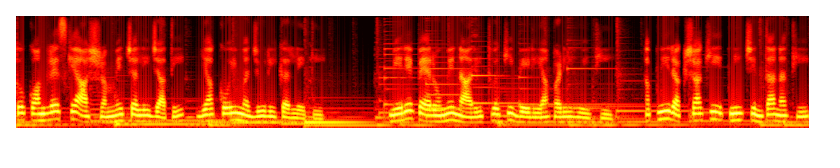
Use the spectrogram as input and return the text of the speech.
तो कांग्रेस के आश्रम में चली जाती, या कोई मजूरी कर लेती। मेरे पैरों में नारीत्व की बेड़ियाँ पड़ी हुई थी। अपनी रक्षा की इतनी चिंता न थी,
